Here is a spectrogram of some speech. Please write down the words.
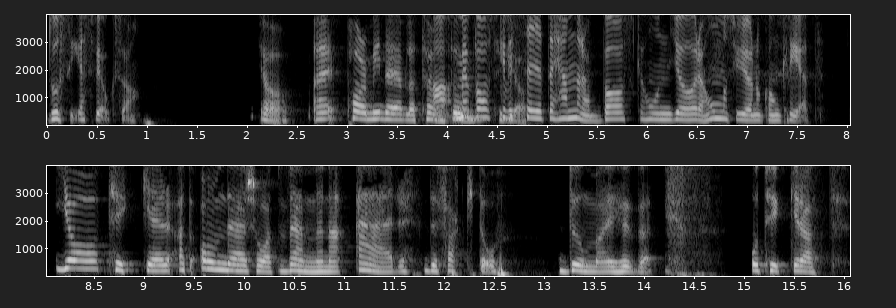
då ses vi också. Ja, nej, parmiddag är jävla Ja, töntord. men vad ska vi jag. säga till henne då? Vad ska hon göra? Hon måste ju göra något konkret. Jag tycker att om det är så att vännerna är de facto dumma i huvudet och tycker att,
